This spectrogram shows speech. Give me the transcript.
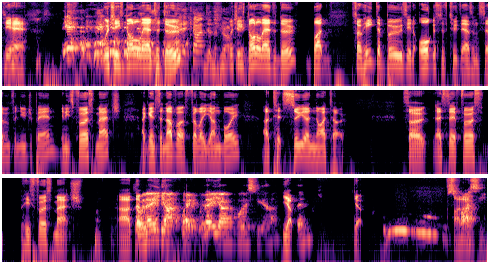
yeah, Yeah. which he's not allowed to do. He can't do the drop which kick. he's not allowed to do. But so he debuts in August of 2007 for New Japan in his first match against another fellow young boy, uh, Tetsuya Naito. So that's their first, his first match. Uh, So that- were they young? Wait, were they young boys together? Yep. Then. Yep. Ooh, I know. spicy.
